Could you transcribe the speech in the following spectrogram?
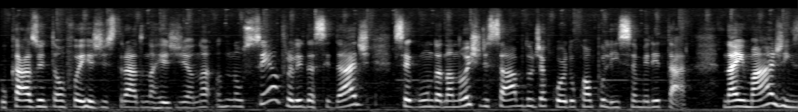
O caso, então, foi registrado na região, na, no centro ali da cidade, segunda, na noite de sábado, de acordo com a polícia militar. Na imagens,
